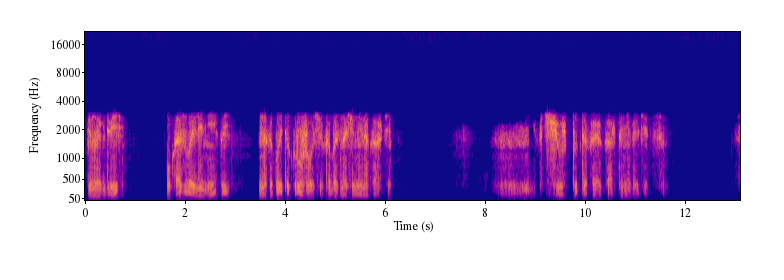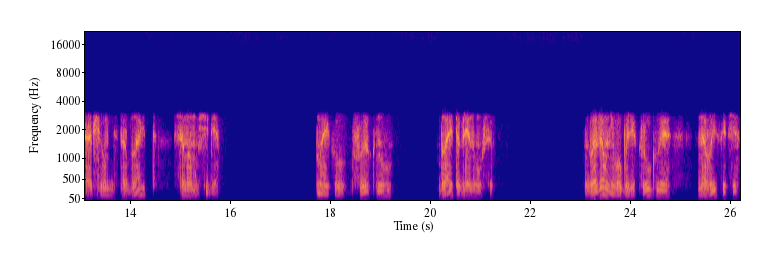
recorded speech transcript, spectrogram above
спиной к двери, указывая линейкой на какой-то кружочек, обозначенный на карте. «Ни к черту такая карта не годится», — сообщил мистер Блайт самому себе. Майкл фыркнул Блайт оглянулся. Глаза у него были круглые, на выкате,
